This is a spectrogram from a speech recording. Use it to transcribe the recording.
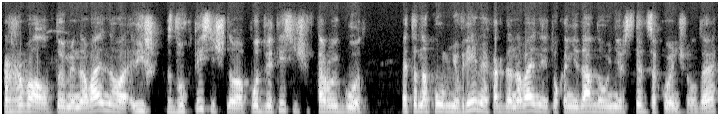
проживал в доме Навального лишь с 2000 по 2002 год. Это, напомню, время, когда Навальный только недавно университет закончил. Да?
